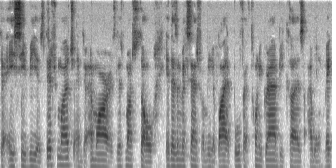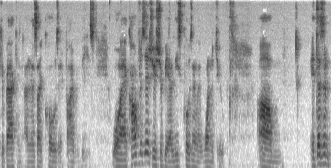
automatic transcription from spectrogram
the acv is this much and the mr is this much. So it doesn't make sense for me to buy a booth at 20 grand because i won't make it back unless i close at five of these. Well at conferences you should be at least closing like one or two. Um, it doesn't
